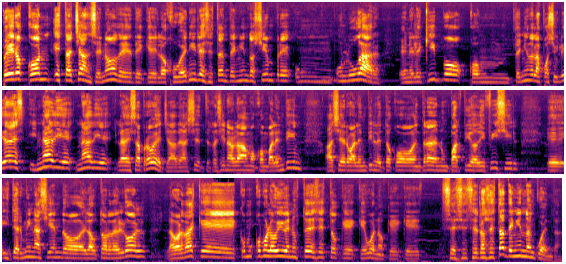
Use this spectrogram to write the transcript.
pero con esta chance, ¿no? De, que los juveniles están teniendo siempre un, lugar en el equipo teniendo las posibilidades y nadie, nadie la desaprovecha. De ayer, recién hablábamos con Valentín, ayer Valentín le tocó entrar en un partido difícil eh, y termina siendo el autor del gol. La verdad que, ¿cómo, cómo lo viven ustedes esto que, bueno, que, se, los está teniendo en cuenta?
